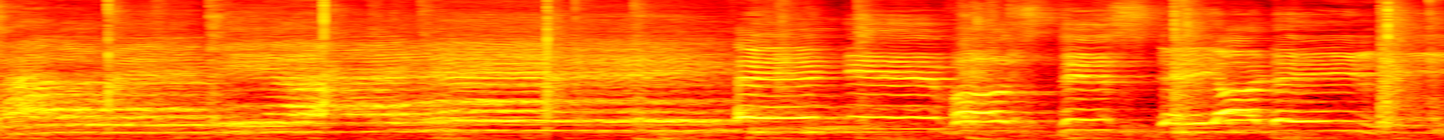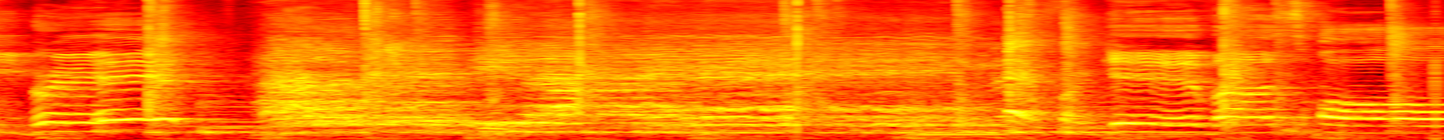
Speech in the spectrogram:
Hallowed be thy name. And give us this day our daily bread. Hallowed be thy name. And forgive us all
